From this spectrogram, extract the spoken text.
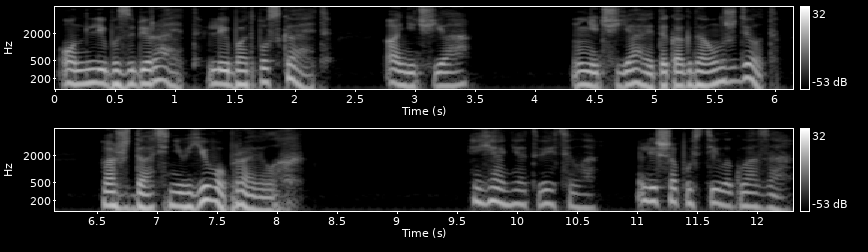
Он либо забирает, либо отпускает. А ничья? Ничья — это когда он ждет, а ждать не в его правилах». Я не ответила, лишь опустила глаза.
